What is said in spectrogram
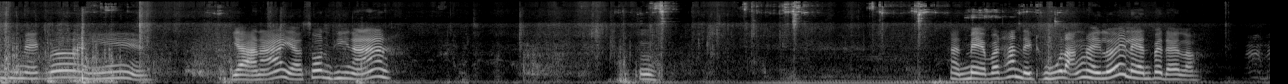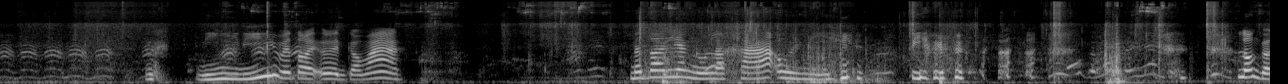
นพี่แม็กเลยนี่อย่านะ อย่าส้นพี่นะเออ หันแม่ว่าท่านได้ถูหลังให้เลยแลนไปได้เหรอนี่นี่แม่ต้อยเอิญก็มาแม่ต้อยเรียกหนูราคาโอ้ยนีเปียกลงก็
